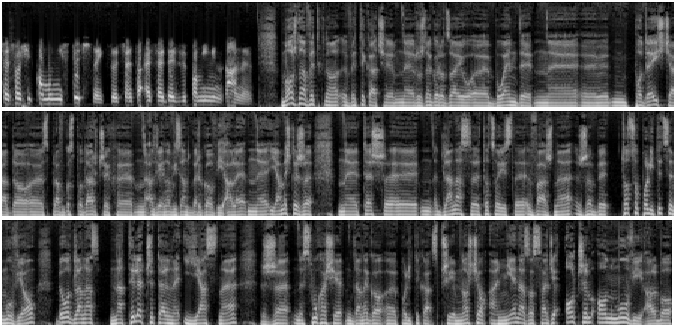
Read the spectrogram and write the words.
przeszłości komunistycznej, który często SLD jest. Można wytkno, wytykać różnego rodzaju e, błędy e, e, podejścia do spraw gospodarczych Adrianowi Zandbergowi, ale ja myślę, że też dla nas to, co jest ważne, żeby to, co politycy mówią, było dla nas na tyle czytelne i jasne, że słucha się danego polityka z przyjemnością, a nie na zasadzie, o czym on mówi, albo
